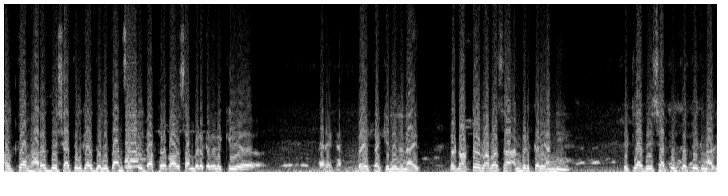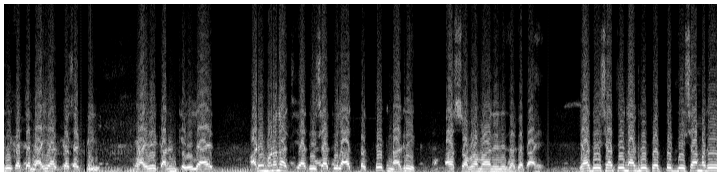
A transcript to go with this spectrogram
फक्त भारत देशातील काही दलितांसाठी डॉक्टर बाबासाहेब आंबेडकरांनी के- प्रयत्न केलेले नाहीत. तर डॉक्टर बाबासाहेब आंबेडकर यांनी इथल्या देशातील प्रत्येक नागरिकाच्या न्याय हक्कासाठी कायदे काढून केलेले आहेत. आणि म्हणूनच या देशातील आज प्रत्येक नागरिक आज स्वाभिमानाने जगत आहे. या देशातील नागरिक प्रत्येक देशामध्ये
